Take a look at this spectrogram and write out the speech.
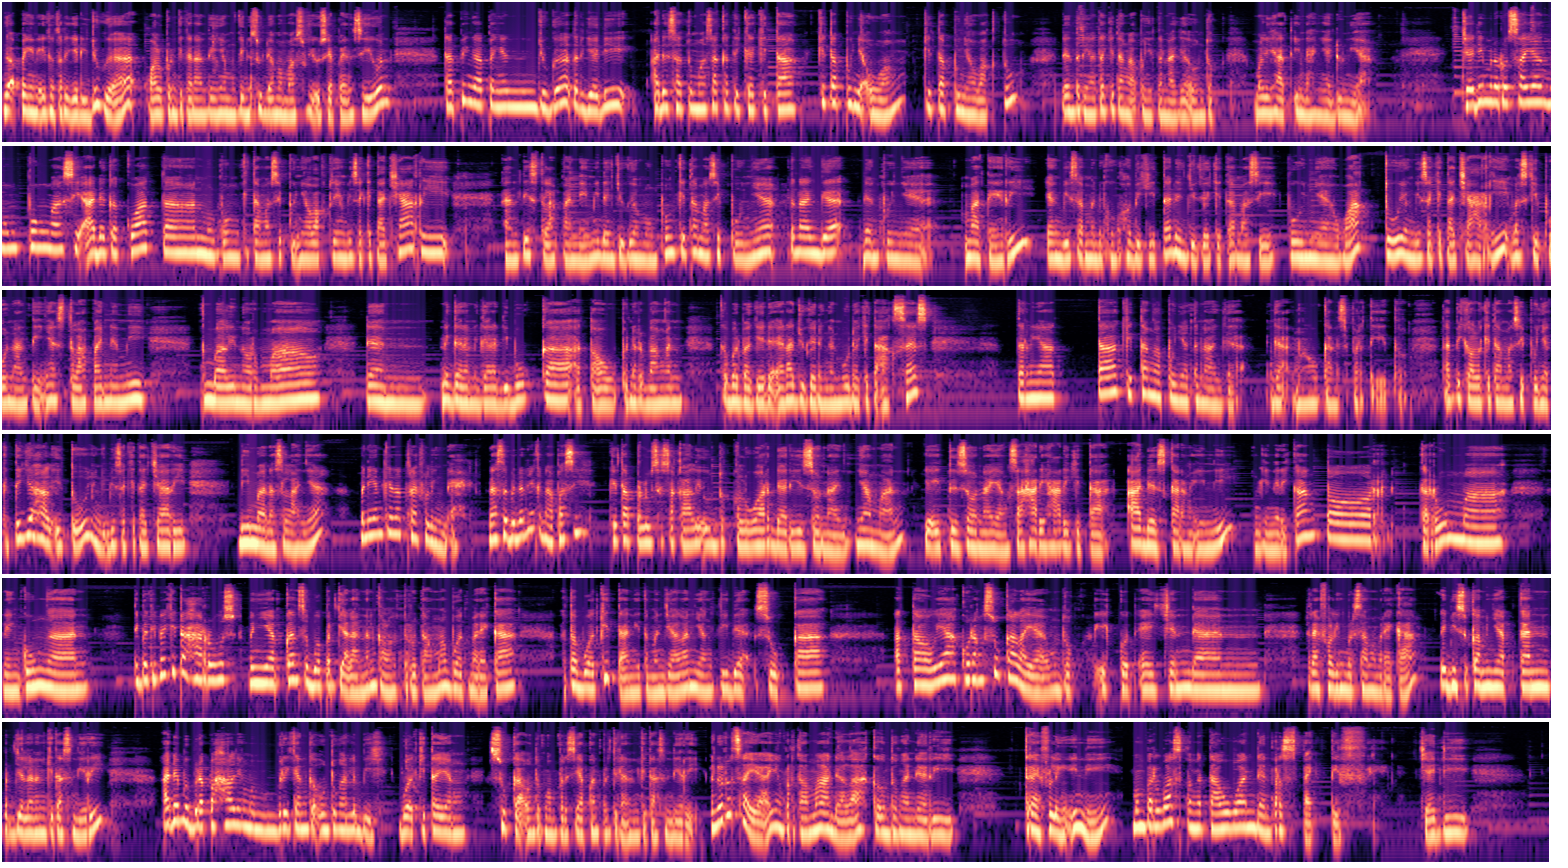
nggak pengen itu terjadi juga, walaupun kita nantinya mungkin sudah memasuki usia pensiun, tapi nggak pengen juga terjadi ada satu masa ketika kita kita punya uang, kita punya waktu, dan ternyata kita nggak punya tenaga untuk melihat indahnya dunia. Jadi menurut saya mumpung masih ada kekuatan, mumpung kita masih punya waktu yang bisa kita cari, nanti setelah pandemi dan juga mumpung kita masih punya tenaga dan punya materi yang bisa mendukung hobi kita dan juga kita masih punya waktu yang bisa kita cari meskipun nantinya setelah pandemi kembali normal dan negara-negara dibuka atau penerbangan ke berbagai daerah juga dengan mudah kita akses, ternyata kita nggak punya tenaga, nggak mau kan seperti itu. Tapi kalau kita masih punya ketiga hal itu yang bisa kita cari di mana selanya, mendingan kita traveling deh. Nah sebenarnya kenapa sih kita perlu sesekali untuk keluar dari zona nyaman, yaitu zona yang sehari-hari kita ada sekarang ini, mungkin dari kantor, ke rumah, lingkungan. Tiba-tiba kita harus menyiapkan sebuah perjalanan kalau terutama buat mereka atau buat kita nih teman jalan yang tidak suka atau ya kurang suka lah ya untuk ikut agent dan traveling bersama mereka. Lebih suka menyiapkan perjalanan kita sendiri ada beberapa hal yang memberikan keuntungan lebih buat kita yang suka untuk mempersiapkan perjalanan kita sendiri. Menurut saya, yang pertama adalah keuntungan dari traveling ini memperluas pengetahuan dan perspektif. Jadi,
